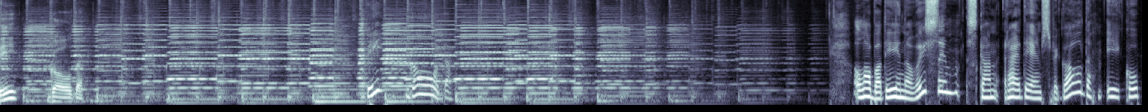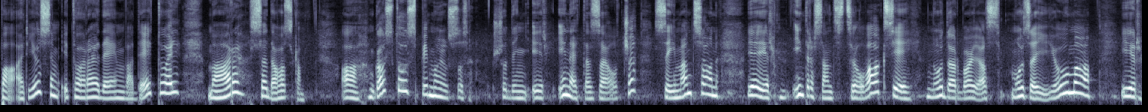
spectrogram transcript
Pī Golda. Pī Golda. Labadiena visiem! Skan raidījums pie galda, i kopā ar jūsim, i to raidījumu vadētoja Māra Sadauska. A, gastos pie mūsu šodien ir Ineta Zelča, Sīmansona. Ja ir interesants cilvēks, ja nodarbojas muzeja jūmā, ir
